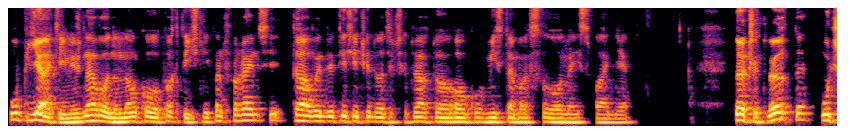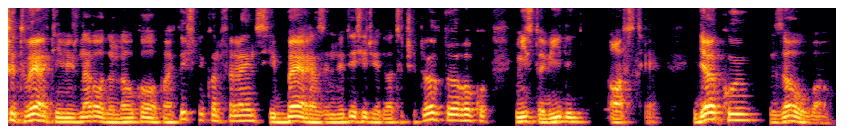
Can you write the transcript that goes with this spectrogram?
У п'ятій міжнародно науково-практичній конференції травень 2024 року міста Барселона, Іспанія. Та четверте, у четвертій міжнародної науково-практичній конференції березень 2024 року місто Відень, Австрія. Дякую за увагу.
